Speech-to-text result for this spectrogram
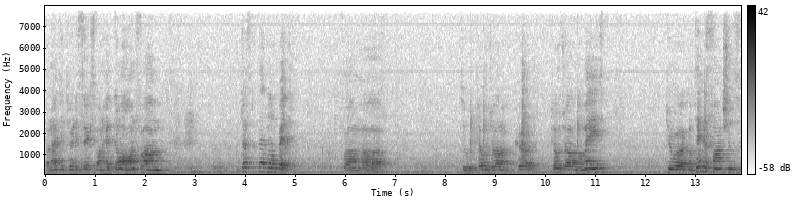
by 1926, one had gone from just that little bit from uh, to closed Jordan, closed Jordan domains to uh, continuous functions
